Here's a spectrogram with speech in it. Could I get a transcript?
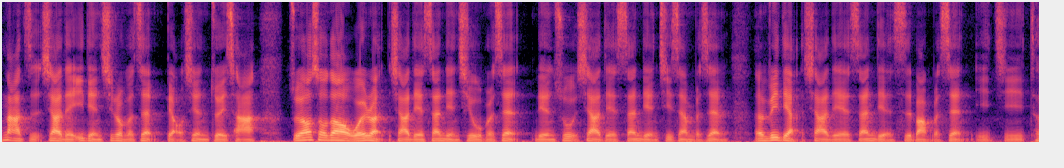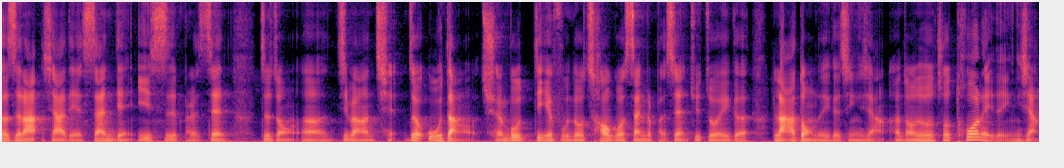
纳指下跌一点七六 percent，表现最差，主要受到微软下跌三点七五 percent，脸书下跌三点七三 percent，NVIDIA 下跌三点四八 percent，以及特斯拉下跌三点一四 percent。这种呃，基本上前这五档全部跌幅都超过三个 percent，去做一个拉动的一个倾向，很多都说拖累的影响。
